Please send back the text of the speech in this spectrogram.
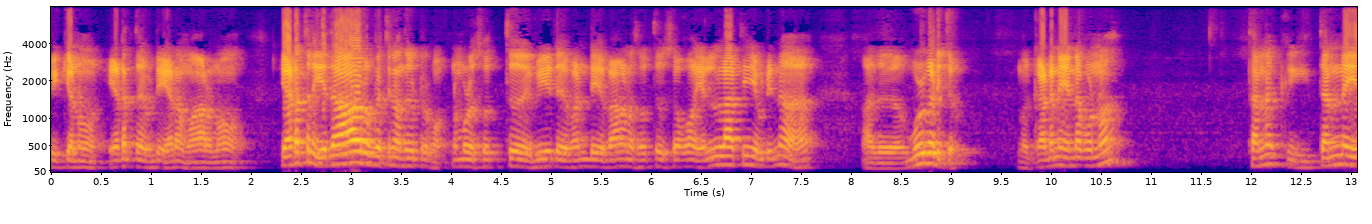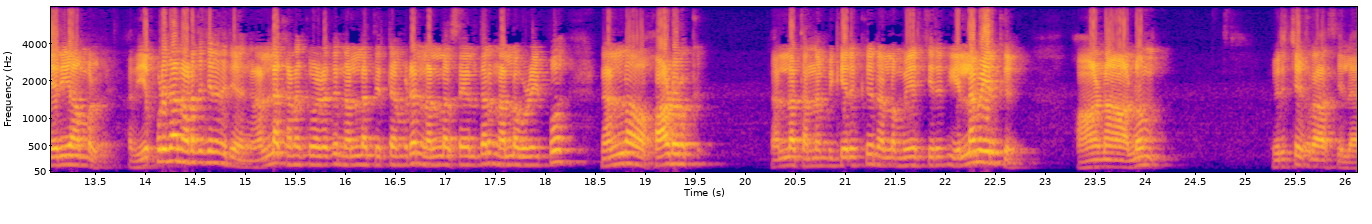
விற்கணும் இடத்த விட்டு இடம் மாறணும். இடத்துல ஏதாவது ஒரு பிரச்சனை வந்துகிட்டு இருக்கும். நம்மளோட சொத்து வீடு வண்டி வாகன சொத்து சுகம் எல்லாத்தையும் எப்படின்னா அது முழுகடிச்சிடும் இந்த கடனை என்ன பண்ணும்? தனக்கு தன்னை எரியாமல் அது எப்படி தான் நடந்துச்சுன்னு தெரியாதுங்க. நல்ல கணக்கு வழக்கு நல்ல திட்டமிடல் நல்ல செயல்தரம் நல்ல உழைப்பு நல்ல ஹார்ட் ஒர்க் நல்ல தன்னம்பிக்கை இருக்குது நல்ல முயற்சி இருக்குது எல்லாமே இருக்குது ஆனாலும் விருச்சக ராசியில்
